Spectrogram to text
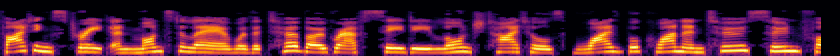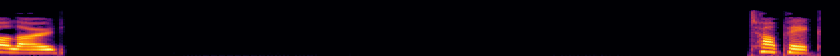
Fighting Street and Monsterlair were the TurboGrafx CD launch titles, Wisebook 1 and 2 soon followed. Topic:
